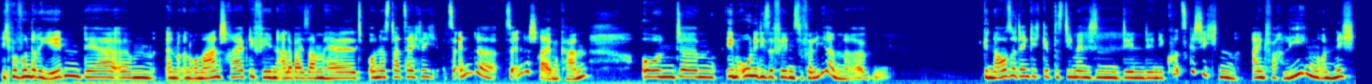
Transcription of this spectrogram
ich bewundere jeden, der ähm, einen, einen Roman schreibt, die Fäden alle beisammen hält und es tatsächlich zu Ende, zu Ende schreiben kann. Und ähm, eben ohne diese Fäden zu verlieren. Ähm, genauso denke ich, gibt es die Menschen, denen, denen die Kurzgeschichten einfach liegen und nicht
